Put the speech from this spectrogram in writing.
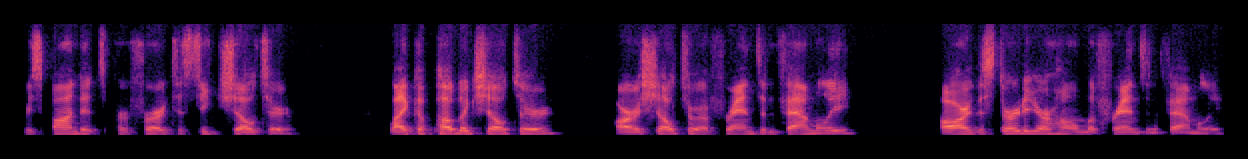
respondents prefer to seek shelter, like a public shelter or a shelter of friends and family, or the sturdier home of friends and family.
